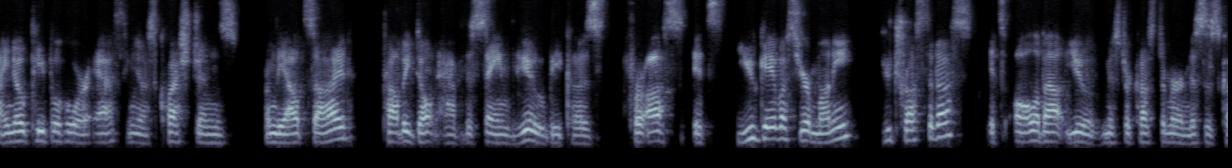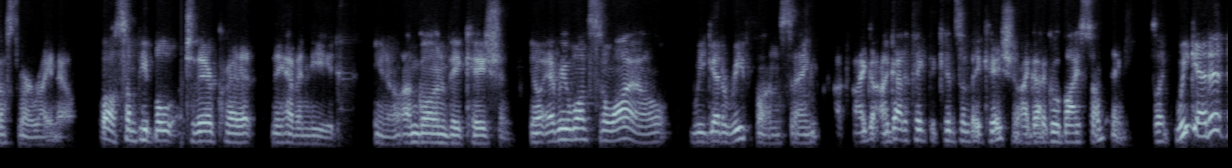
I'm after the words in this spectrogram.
I know people who are asking us questions from the outside probably don't have the same view because for us, it's you gave us your money, you trusted us. It's all about you, Mr. Customer and Mrs. Customer, right now. Well, some people, to their credit, they have a need. You know, I'm going on vacation. You know, every once in a while, we get a refund saying, I got, I got to take the kids on vacation. I got to go buy something. It's like, we get it.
